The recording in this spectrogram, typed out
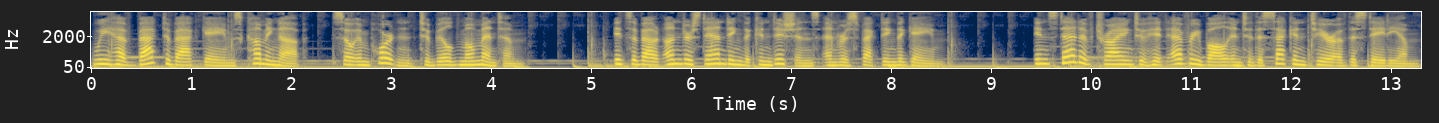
We have back-to-back -back games coming up, so important to build momentum. It's about understanding the conditions and respecting the game. Instead of trying to hit every ball into the second tier of the stadium.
